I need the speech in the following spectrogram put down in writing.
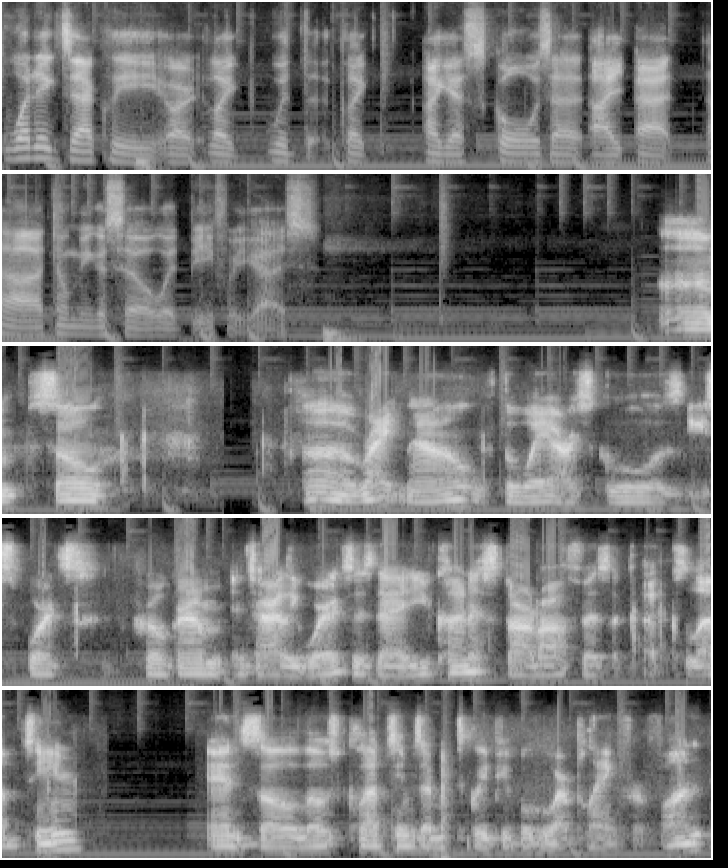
what exactly are like with like I guess goals at I at uh, Dominguez Hill would be for you guys? Um, so uh, right now, the way our school's esports program entirely works is that you kind of start off as a, a club team, and so those club teams are basically people who are playing for fun.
